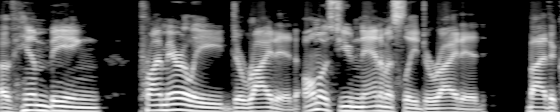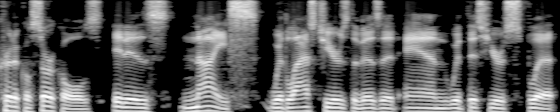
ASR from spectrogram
of him being primarily derided, almost unanimously derided by the critical circles, it is nice with last year's The Visit and with this year's Split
